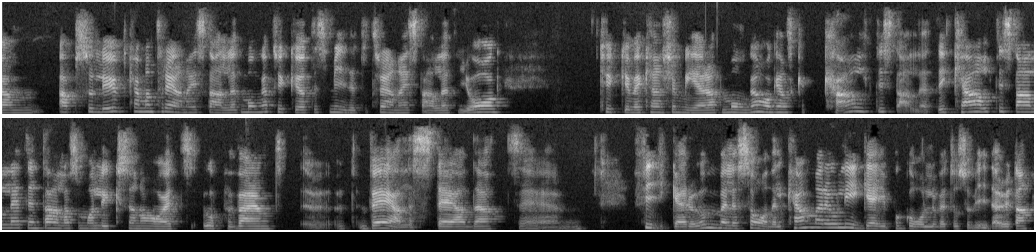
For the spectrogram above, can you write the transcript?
Um, absolut kan man träna i stallet. Många tycker att det är smidigt att träna i stallet. Jag tycker väl kanske mer att många har ganska kallt i stallet. Det är kallt i stallet, det är inte alla som har lyxen att ha ett uppvärmt, eh, välstädat eh, fikarum eller sadelkammare att ligga i på golvet och så vidare. Utan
